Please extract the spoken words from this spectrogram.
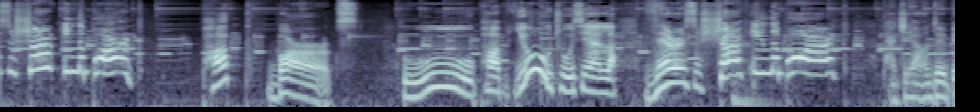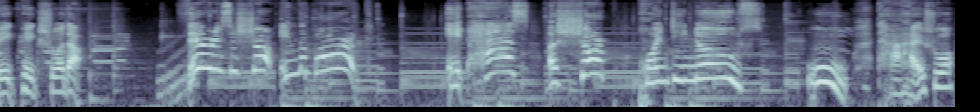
is a shark in the park. Pup barks. 呜，Pup 又出现了。There is a shark in the park. 他这样对 Big Pig 说道。There is a shark in the park. It has a sharp, pointy nose. 呜，他还说，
